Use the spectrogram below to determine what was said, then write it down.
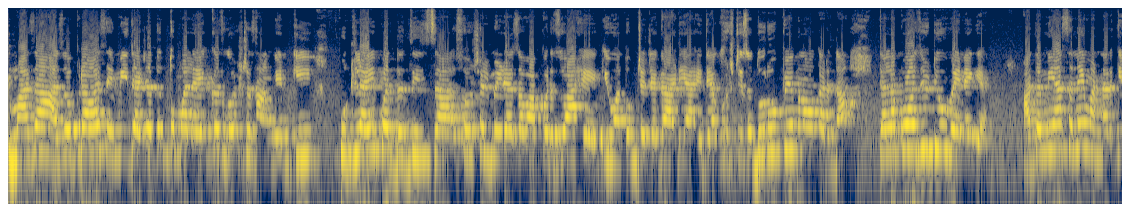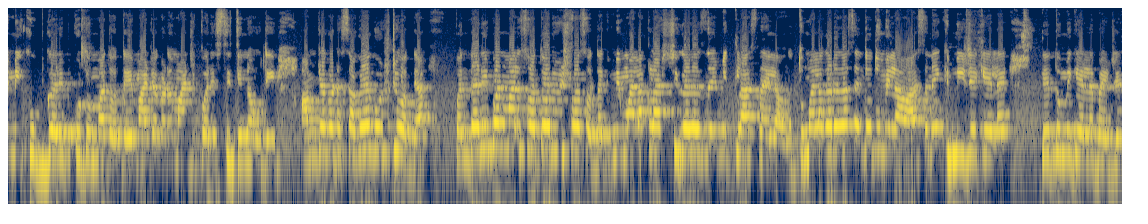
माझा हा जो प्रवास आहे मी त्याच्यातून तुम्हाला एकच गोष्ट सांगेन की कुठल्याही पद्धतीचा सोशल मीडियाचा वापर जो आहे किंवा तुमच्या ज्या गाडी आहे त्या गोष्टीचा दुरुपयोग न करता त्याला पॉझिटिव्ह वेने घ्या. आता मी असं नाही म्हणणार की मी खूप गरीब कुटुंबात होते माझ्याकडे माझी परिस्थिती नव्हती आमच्याकडे सगळ्या गोष्टी होत्या पण तरी पण मला स्वतःवर विश्वास होता की मी मला क्लासची गरज नाही मी क्लास नाही लावला तुम्हाला गरज असेल तर तुम्ही लावा. असं नाही की मी जे केलंय ते तुम्ही केलं पाहिजे.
